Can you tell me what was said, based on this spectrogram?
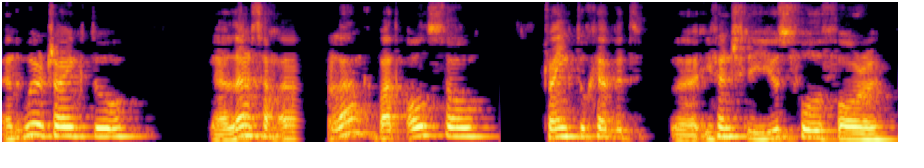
And we're trying to uh, learn some Erlang, but also trying to have it uh, eventually useful for,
